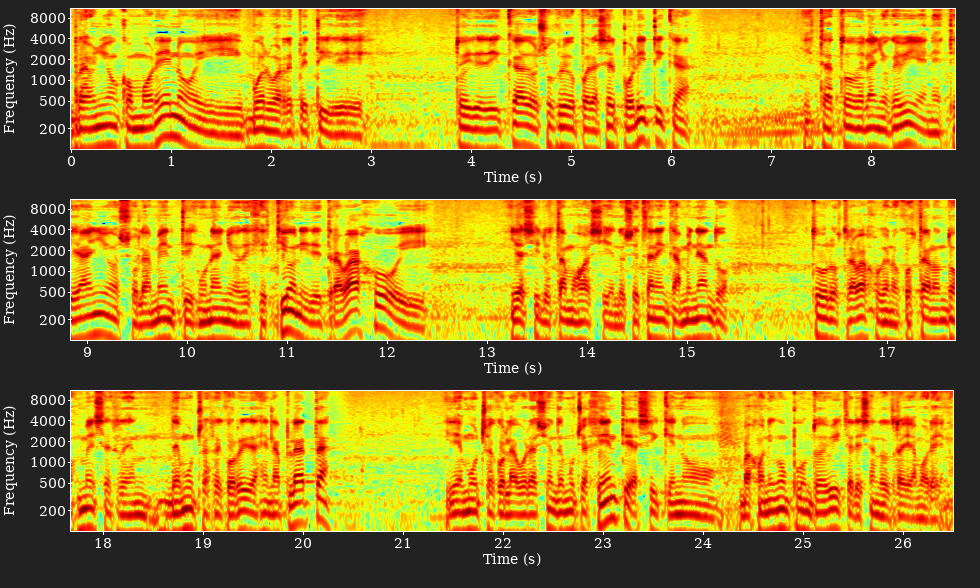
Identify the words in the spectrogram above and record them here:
reunión con Moreno y vuelvo a repetir, eh, estoy dedicado yo creo para hacer política, está todo el año que viene, este año solamente es un año de gestión y de trabajo y, y así lo estamos haciendo, se están encaminando todos los trabajos que nos costaron dos meses de muchas recorridas en La Plata y de mucha colaboración de mucha gente, así que no, bajo ningún punto de vista, Alessandro trae a Moreno.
